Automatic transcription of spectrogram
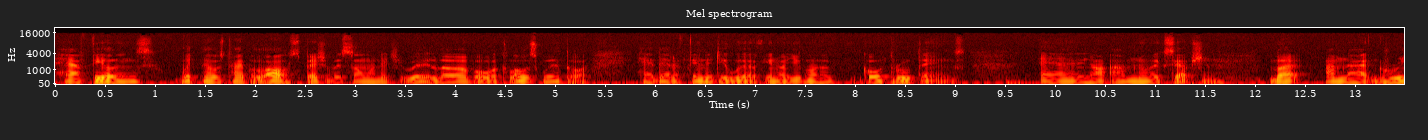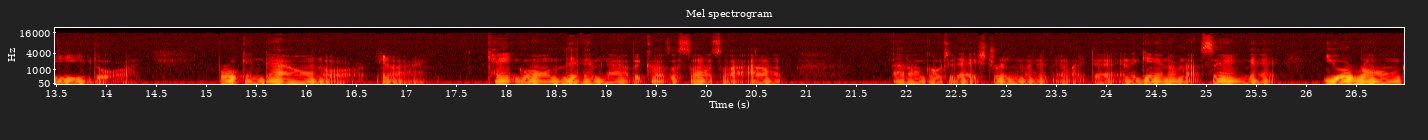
have feelings with those type of loss, especially with someone that you really love or were close with or had that affinity with. You know, you're gonna go through things, and you know I'm no exception. But I'm not grieved or broken down or you know I can't go on living now because of so and so. I, don't. I don't go to that extreme or anything like that. And again, I'm not saying that you are wrong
